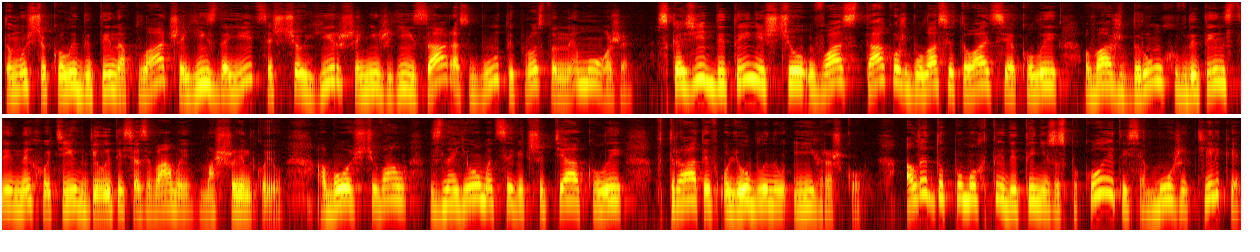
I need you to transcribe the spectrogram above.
Тому що коли дитина плаче, їй здається, що гірше, ніж їй зараз бути просто не може. Скажіть дитині, що у вас також була ситуація, коли ваш друг в дитинстві не хотів ділитися з вами машинкою, або що вам знайоме це відчуття, коли втратив улюблену іграшку. Але допомогти дитині заспокоїтися може тільки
